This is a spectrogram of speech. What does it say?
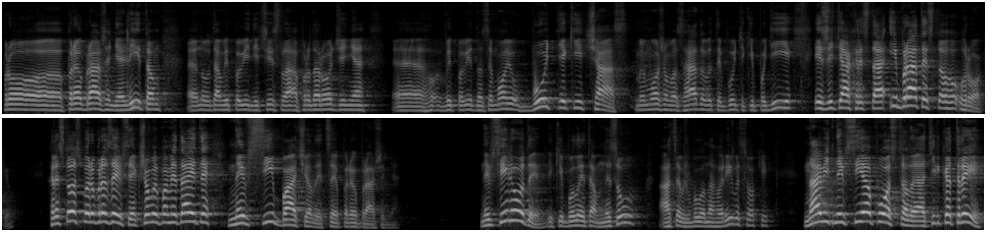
про преображення літом, ну там відповідні числа, а про народження. Е, відповідно зимою, в будь-який час ми можемо згадувати будь-які події із життя Христа і брати з того уроки. Христос переобразився. Якщо ви пам'ятаєте, не всі бачили це переображення. Не всі люди, які були там внизу, а це вже було на горі високій. Навіть не всі апостоли, а тільки три.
